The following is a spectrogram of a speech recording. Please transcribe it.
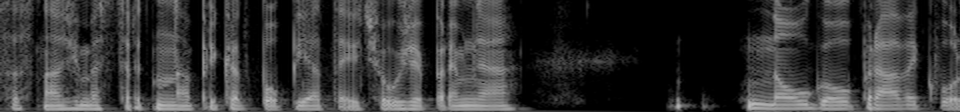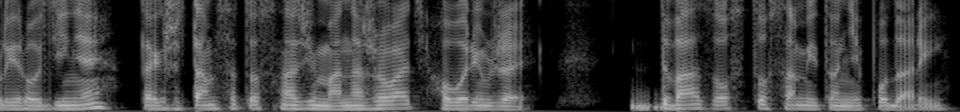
sa snažíme stretnúť napríklad po piatej, čo už je pre mňa no-go práve kvôli rodine, takže tam sa to snažím manažovať. Hovorím, že 2 zo 100 sa mi to nepodarí.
